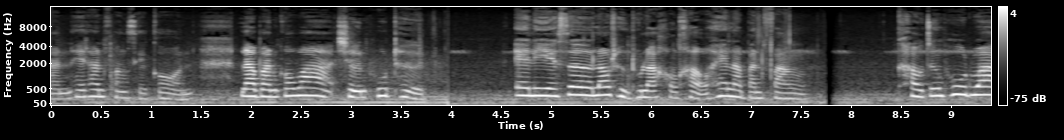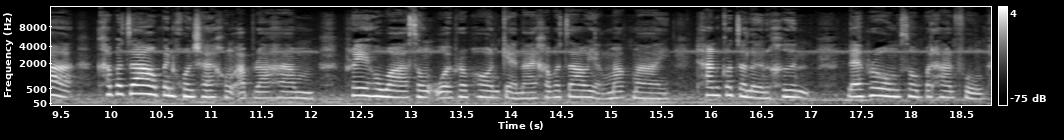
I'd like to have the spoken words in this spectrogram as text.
นั้น ให้ท่านฟังเสียก่อน ลาบันก็ว่าเชิญพูดเถิด เอลีเอเซอร์เล่าถึงธุระของเขาให้ลาบันฟัง เขาจึงพูดว่า ข้าพเจ้าเป็นคนใช้ของอับราฮัม พระเยโฮวาทรงอวยพระพรแก่นายข้าพเจ้าอย่างมากมาย ท่านก็เจริญขึ้น และพระองค์ทรงประทานฝูงแพ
